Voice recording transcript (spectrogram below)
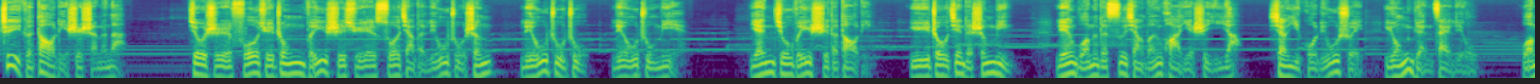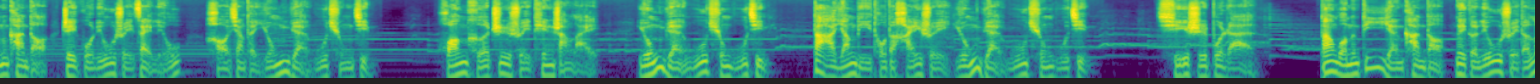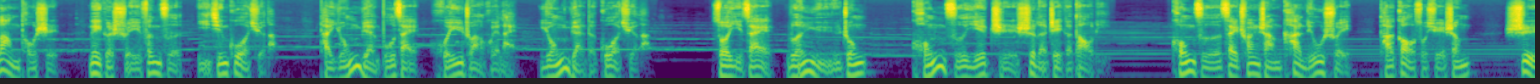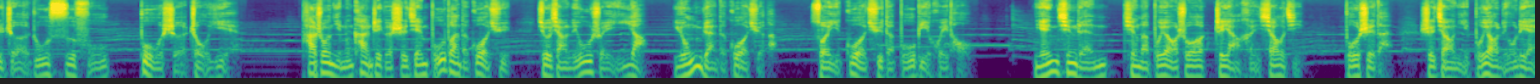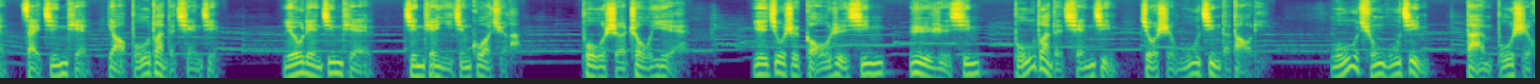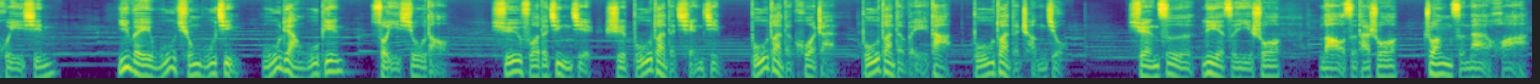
这个道理是什么呢？就是佛学中唯识学所讲的留住生、留住住、留住灭。研究唯识的道理，宇宙间的生命，连我们的思想文化也是一样，像一股流水，永远在流。我们看到这股流水在流，好像它永远无穷尽。黄河之水天上来，永远无穷无尽；大洋里头的海水永远无穷无尽。其实不然。当我们第一眼看到那个流水的浪头时，那个水分子已经过去了，它永远不再回转回来，永远的过去了。所以在《论语》中，孔子也指示了这个道理。孔子在川上看流水，他告诉学生：“逝者如斯夫，不舍昼夜。”他说：“你们看，这个时间不断的过去，就像流水一样，永远的过去了。所以过去的不必回头。”年轻人听了，不要说这样很消极，不是的，是叫你不要留恋在今天，要不断的前进。留恋今天，今天已经过去了，不舍昼夜，也就是苟日新，日日新，不断的前进，就是无尽的道理。无穷无尽，但不是灰心，因为无穷无尽、无量无边，所以修道、学佛的境界是不断的前进，不断的扩展。不断的伟大，不断的成就。选自《列子》一说，老子他说：“庄子难华。”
